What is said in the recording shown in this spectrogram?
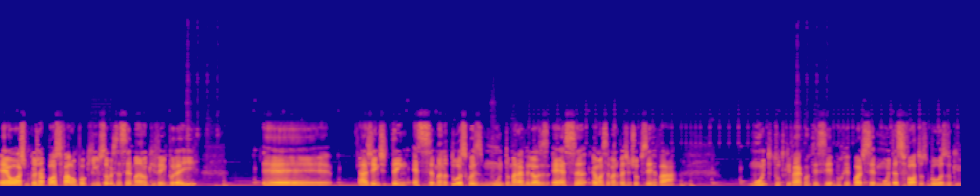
é ótimo que eu já posso falar um pouquinho sobre essa semana que vem por aí. É... A gente tem essa semana duas coisas muito maravilhosas. Essa é uma semana para a gente observar muito tudo que vai acontecer, porque pode ser muitas fotos boas do que,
